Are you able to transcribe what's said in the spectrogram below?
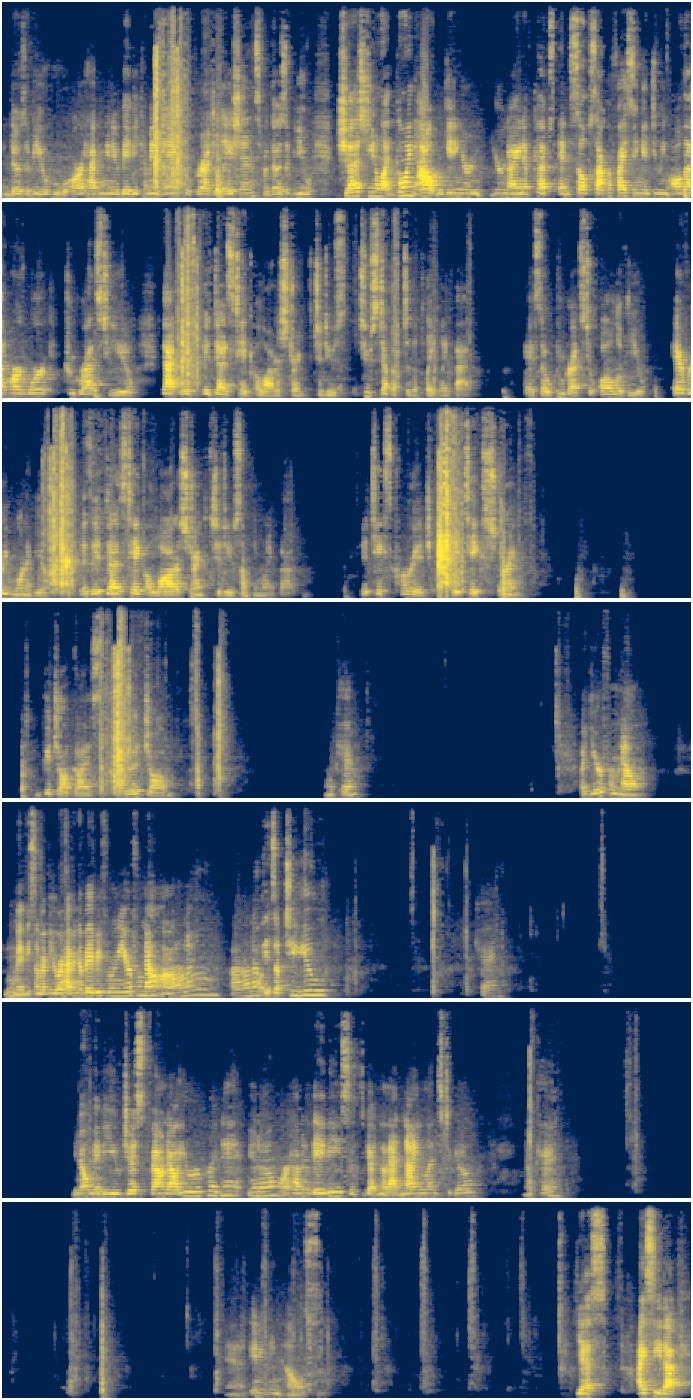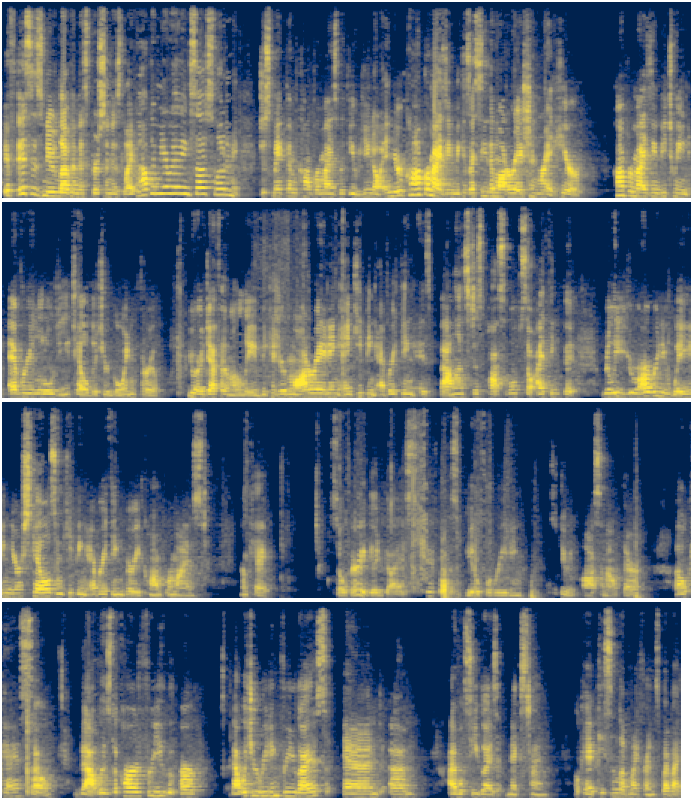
And those of you who are having a new baby coming in, congratulations. For those of you just, you know what, going out and getting your, your nine of cups and self-sacrificing and doing all that hard work, congrats to you. That is, it does take a lot of strength to do, to step up to the plate like that. Okay, so congrats to all of you, every one of you, as it does take a lot of strength to do something like that. It takes courage, it takes strength. Good job, guys. Good job. Okay. A year from now, ooh, maybe some of you are having a baby from a year from now. I don't know. I don't know. It's up to you. Okay. You know, maybe you just found out you were pregnant, you know, or having a baby, so you got that nine months to go. Okay. And anything else? Yes, I see that. If this is new love and this person is like, how come you're moving so slow to me? Just make them compromise with you, you know, and you're compromising because I see the moderation right here. Compromising between every little detail that you're going through. You are definitely, because you're moderating and keeping everything as balanced as possible. So I think that really you're already weighing your scales and keeping everything very compromised. Okay. So very good, guys. Was a beautiful reading. It's doing awesome out there. Okay, so that was the card for you, or that was your reading for you guys, and um, I will see you guys next time. Okay, peace and love, my friends. Bye bye.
